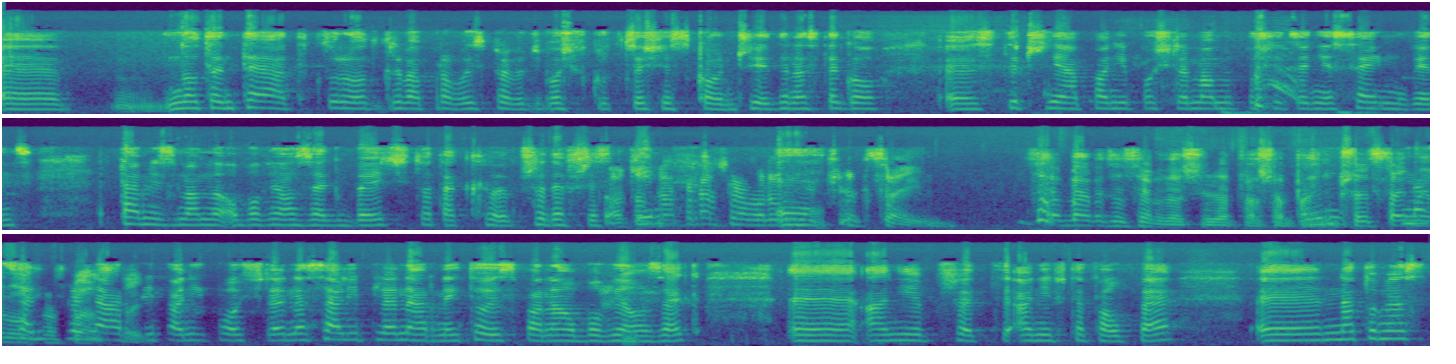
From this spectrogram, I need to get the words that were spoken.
e, no, ten teatr, który odgrywa Prawo i Sprawiedliwość wkrótce się skończy. 11 e, stycznia, panie pośle, mamy posiedzenie Sejmu, więc tam jest, mamy obowiązek być. To tak przede wszystkim. No to zapraszam również e... przed Sejm. To bardzo serdecznie zapraszam pani. Przedstawimy na sali plenarnej, panie pośle, na sali plenarnej to jest pana obowiązek, e, a nie przed, a nie w TVP. E, natomiast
